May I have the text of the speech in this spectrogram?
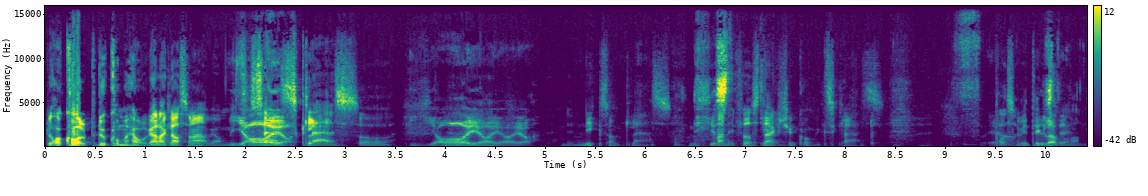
Du har koll på, du kommer ihåg alla klasserna här. Vi har Mr. Ja, ja. class och Ja, ja, ja, ja. Nixon class. Och Just han i första det. Action Comics class. Ja, Bara så vi inte just glömmer det, någon.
